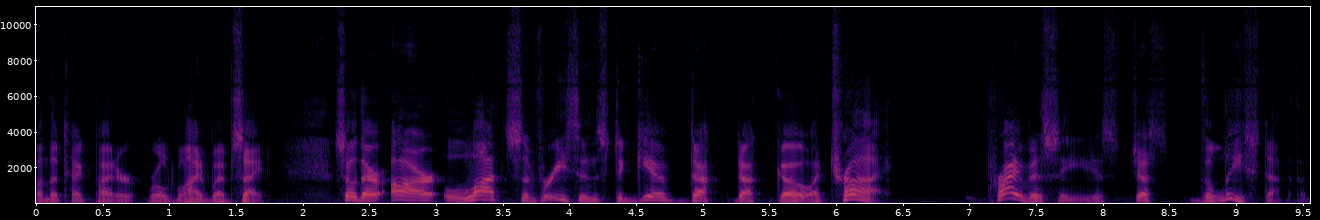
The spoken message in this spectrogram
on the TechByter Worldwide website. So there are lots of reasons to give DuckDuckGo a try. Privacy is just the least of them.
